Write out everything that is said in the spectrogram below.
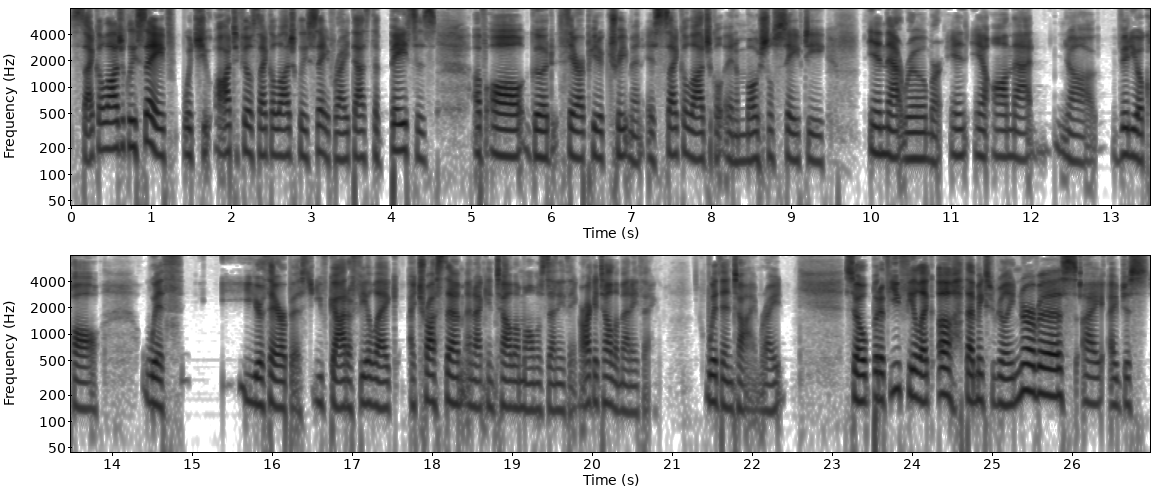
psychologically safe, which you ought to feel psychologically safe, right? That's the basis of all good therapeutic treatment is psychological and emotional safety in that room or in, in on that uh, video call with your therapist. You've got to feel like I trust them and I can tell them almost anything or I can tell them anything within time, right? So, but if you feel like, oh, that makes me really nervous, I, I just,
